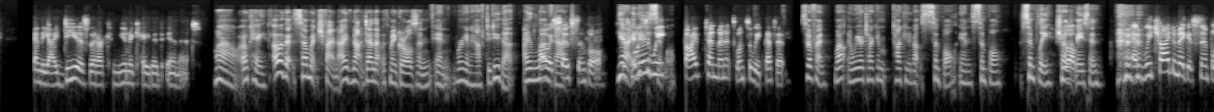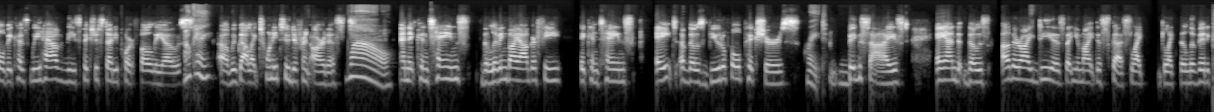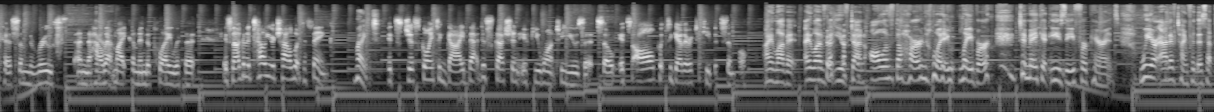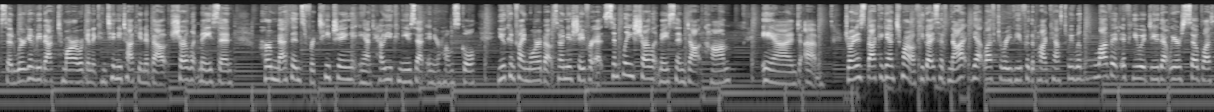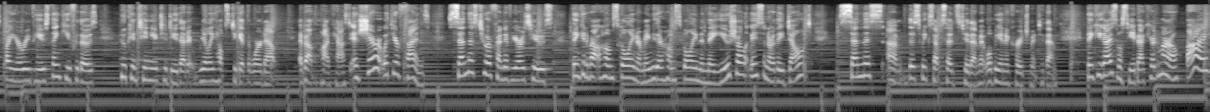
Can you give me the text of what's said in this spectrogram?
and the ideas that are communicated in it. Wow. Okay. Oh, that's so much fun. I've not done that with my girls, and and we're going to have to do that. I love. Oh, it's that. so simple. Yeah, Just it once is a week, simple. five ten minutes once a week. That's it. So fun. Well, and we are talking talking about simple and simple, simply Charlotte well, Mason. and we tried to make it simple because we have these picture study portfolios. Okay. Uh, we've got like 22 different artists. Wow. And it contains the living biography. It contains eight of those beautiful pictures. Great. Big sized. And those other ideas that you might discuss, like like the Leviticus and the Ruth and how yeah. that might come into play with it. It's not going to tell your child what to think. Right. It's just going to guide that discussion if you want to use it. So it's all put together to keep it simple. I love it. I love that you've done all of the hard la- labor to make it easy for parents. We are out of time for this episode. We're going to be back tomorrow. We're going to continue talking about Charlotte Mason, her methods for teaching, and how you can use that in your homeschool. You can find more about Sonya Shafer at simplycharlottemason.com. And um, join us back again tomorrow. If you guys have not yet left a review for the podcast, we would love it if you would do that. We are so blessed by your reviews. Thank you for those who continue to do that. It really helps to get the word out about the podcast and share it with your friends. Send this to a friend of yours who's thinking about homeschooling, or maybe they're homeschooling and they use Charlotte Mason or they don't. Send this um, this week's episodes to them. It will be an encouragement to them. Thank you guys. We'll see you back here tomorrow. Bye.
